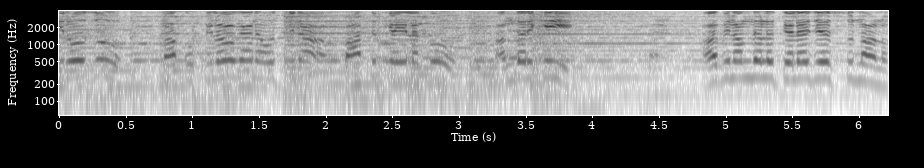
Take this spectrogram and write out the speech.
ఈరోజు మాకు పిలువగానే వచ్చిన పాత్రికేయులకు అందరికీ అభినందనలు తెలియజేస్తున్నాను.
